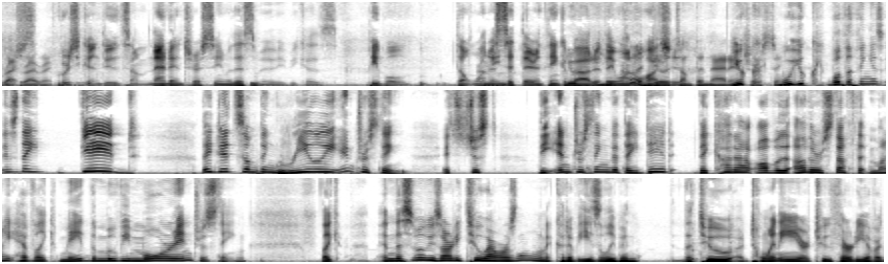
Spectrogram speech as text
Right, right, right. Of course, you couldn't do something that interesting with this movie because people don't want to mean, sit there and think You- about it. They want to watch do it. something that You c- interesting. well, you c- well, the thing is, is they did, they did something really interesting. It's just the interesting that they did. They cut out all the other stuff that might have like made the movie more interesting. Like, and this movie's already two hours long, and it could have easily been the two twenty or two thirty of a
